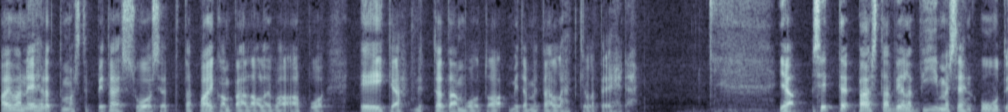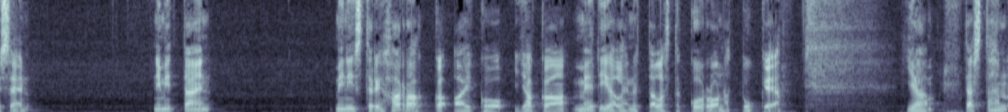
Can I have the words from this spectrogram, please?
Aivan ehdottomasti pitäisi suosia tätä paikan päällä olevaa apua, eikä nyt tätä muotoa, mitä me tällä hetkellä tehdään. Ja sitten päästään vielä viimeiseen uutiseen. Nimittäin ministeri Harakka aikoo jakaa medialle nyt tällaista koronatukea. Ja tästähän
